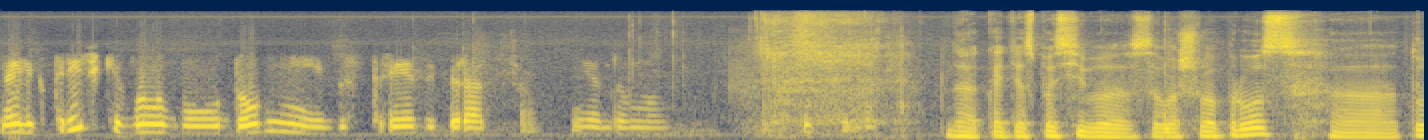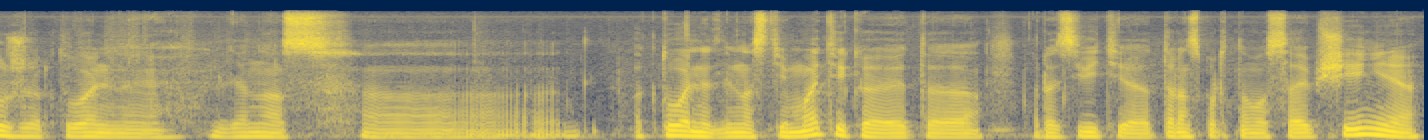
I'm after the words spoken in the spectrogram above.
На электричке было бы удобнее и быстрее добираться, я думаю. Спасибо. Да, Катя, спасибо за ваш вопрос. А, тоже актуальная для нас, а, актуальная для нас тематика – это развитие транспортного сообщения.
